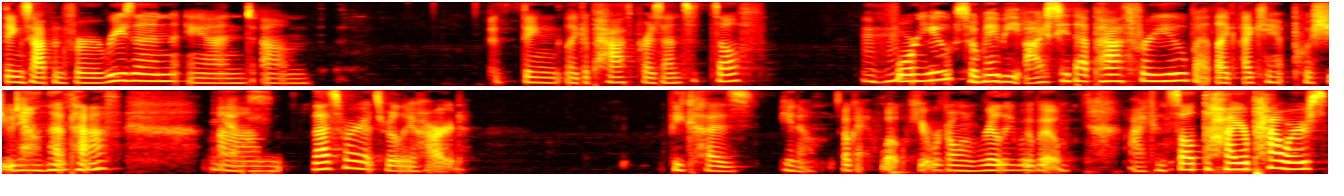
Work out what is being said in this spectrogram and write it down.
things happen for a reason, and um, a thing like a path presents itself mm-hmm. for you. So maybe I see that path for you, but like I can't push you down that path. Yes. Um, that's where it's really hard because you know, okay, whoa, here we're going really woo woo. I consult the higher powers.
